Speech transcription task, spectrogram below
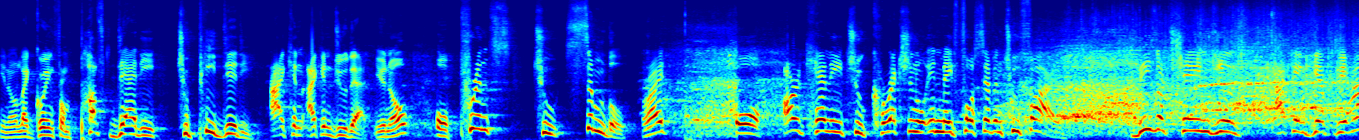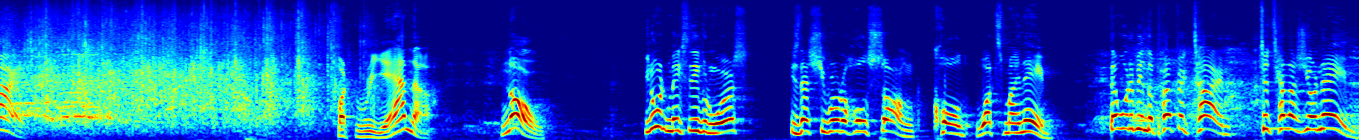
You know, like going from Puff Daddy to P Diddy. I can I can do that. You know, or Prince to Symbol, right? Or R. Kelly to Correctional Inmate 4725. These are changes I can get behind. But Rihanna, no. You know what makes it even worse? Is that she wrote a whole song called What's My Name? That would have been the perfect time to tell us your name.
